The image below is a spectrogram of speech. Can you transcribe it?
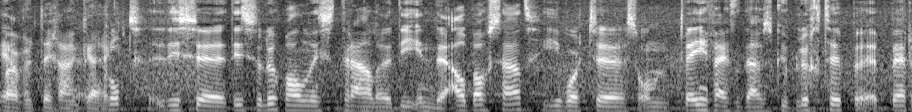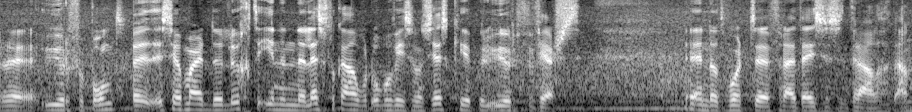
waar we tegenaan kijken. Klopt. Het is, uh, dit is de luchtbehandelingscentrale die in de uitbouw staat. Hier wordt zo'n 52.000 kub lucht per uur verbond. zeg maar, de lucht in een leslokaal wordt ongeveer zo'n 6 keer per uur ververst. En dat wordt vanuit deze centrale gedaan.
